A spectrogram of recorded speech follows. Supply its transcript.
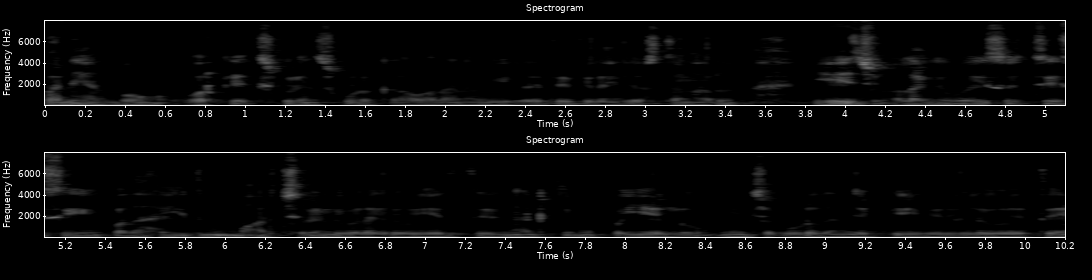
పని అనుభవం వర్క్ ఎక్స్పీరియన్స్ కూడా కావాలని వీళ్ళైతే తెలియజేస్తున్నారు. ఏజ్ అలాగే వయసు వచ్చేసి పదహైదు మార్చి రెండు వేల ఇరవై ఐదు తేదీ నాటికి ముప్పై ఏళ్ళు మించకూడదని చెప్పి వీళ్ళు అయితే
